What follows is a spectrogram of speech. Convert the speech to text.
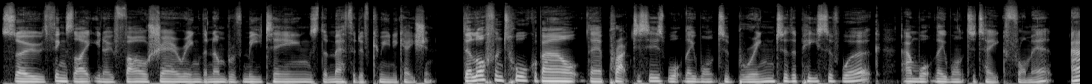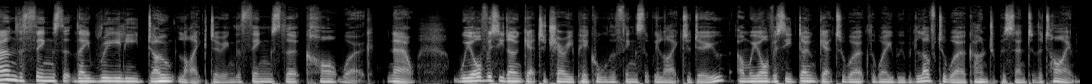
So, things like, you know, file sharing, the number of meetings, the method of communication. They'll often talk about their practices, what they want to bring to the piece of work, and what they want to take from it, and the things that they really don't like doing, the things that can't work. Now, we obviously don't get to cherry pick all the things that we like to do, and we obviously don't get to work the way we would love to work 100% of the time.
